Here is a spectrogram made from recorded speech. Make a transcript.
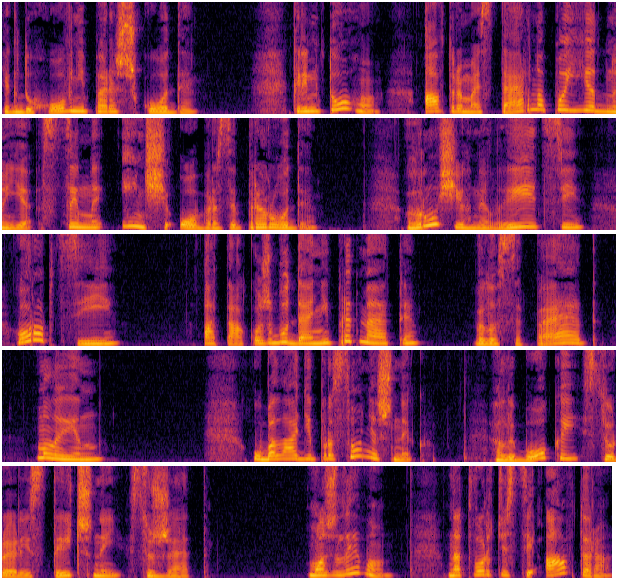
як духовні перешкоди. Крім того, автор майстерно поєднує з цими інші образи природи груші гнилиці, горобці, а також буденні предмети велосипед, млин. У баладі про соняшник глибокий сюрреалістичний сюжет. Можливо, на творчості автора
